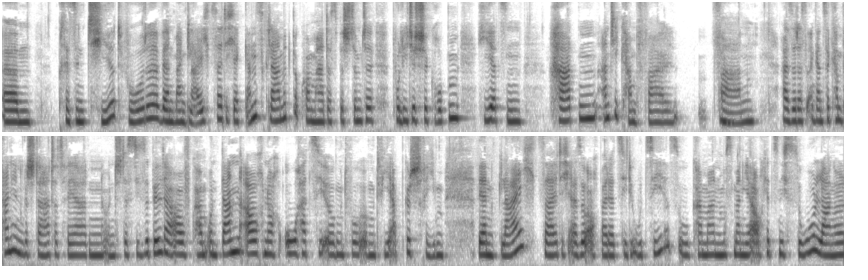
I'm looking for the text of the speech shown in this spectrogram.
ähm, präsentiert wurde, während man gleichzeitig ja ganz klar mitbekommen hat, dass bestimmte politische Gruppen hier jetzt einen harten Antikampfwahl fahren. Also, dass ganze Kampagnen gestartet werden und dass diese Bilder aufkommen und dann auch noch, oh, hat sie irgendwo irgendwie abgeschrieben. Während gleichzeitig, also auch bei der CDU, CSU kann man, muss man ja auch jetzt nicht so lange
